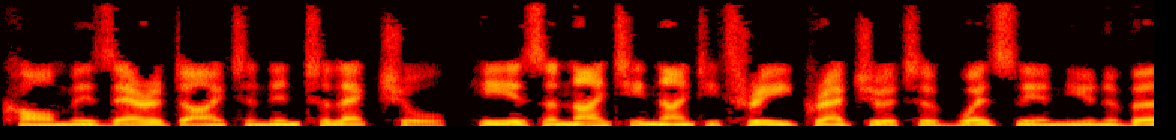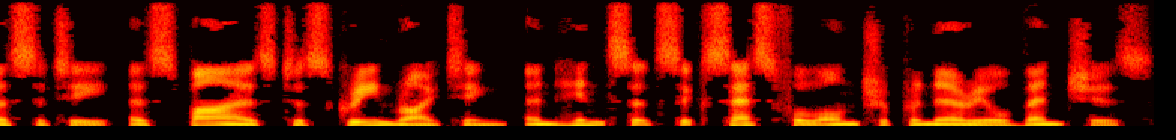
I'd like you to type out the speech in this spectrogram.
Com is erudite and intellectual. He is a 1993 graduate of Wesleyan University, aspires to screenwriting, and hints at successful entrepreneurial ventures.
